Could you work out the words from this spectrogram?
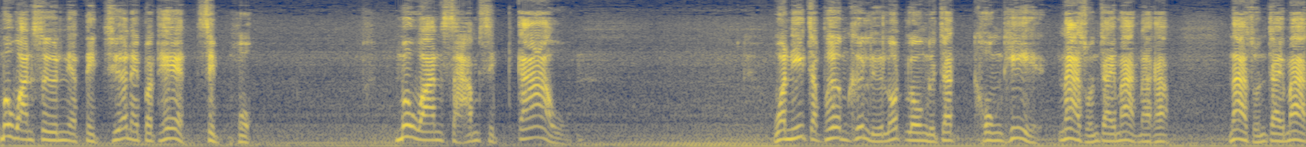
เมื่อวานซืนเนี่ย ติดเชื้อในประเทศ 16 เมื่อวาน 39 วันนี้จะเพิ่มขึ้นหรือลดลงหรือจะคงที่น่าสนใจมากนะครับ น่าสนใจมาก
